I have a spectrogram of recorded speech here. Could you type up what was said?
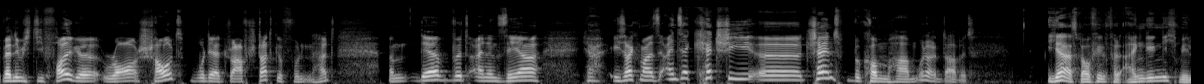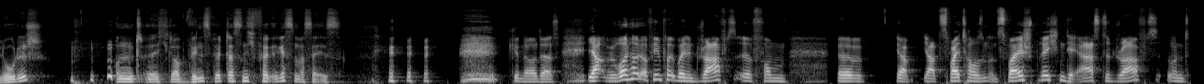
Wer nämlich die Folge Raw schaut, wo der Draft stattgefunden hat, ähm, der wird einen sehr, ja, ich sag mal, einen sehr catchy äh, Chant bekommen haben, oder David? Ja, es war auf jeden Fall eingängig, melodisch. Und äh, ich glaube, Vince wird das nicht vergessen, was er ist. genau das. Ja, wir wollen heute auf jeden Fall über den Draft äh, vom äh, ja, Jahr 2002 sprechen, der erste Draft. Und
